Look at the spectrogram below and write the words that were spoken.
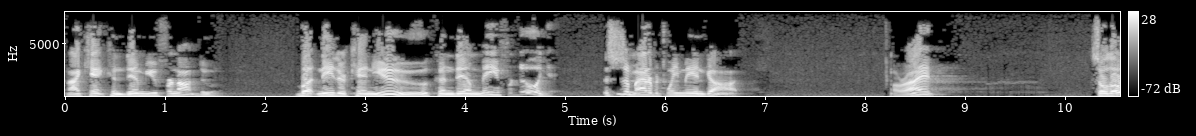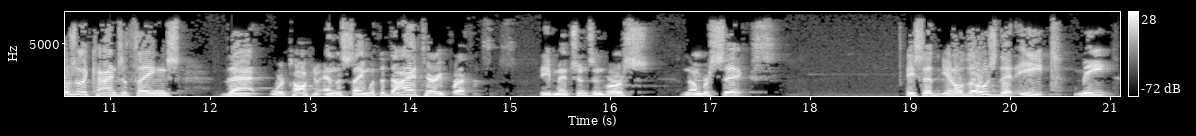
and I can't condemn you for not doing it. But neither can you condemn me for doing it. This is a matter between me and God. All right? So those are the kinds of things that we're talking about. And the same with the dietary preferences. He mentions in verse number six. He said, you know, those that eat meat,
